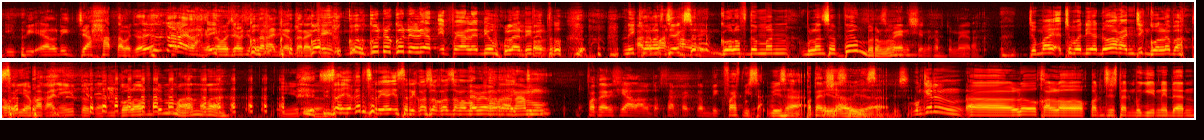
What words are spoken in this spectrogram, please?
IPL ini jahat sama Chelsea. Ntar aja lah kita sama Chelsea ntar aja. Ntar aja. Gue gue gue udah lihat IPL dia bulan ini tuh. Nicholas Jackson goal of the month bulan September loh. Suspension kartu merah. Cuma cuma dia doang anjing golnya bang. Oh iya makanya itu kan goal of the month lah. Gitu. Sisanya kan seri seri kosong kosong sama Tapi. Potensial lah untuk sampai ke Big Five bisa. bisa Potensial. bisa, bisa. mungkin eh, lu kalau konsisten begini dan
